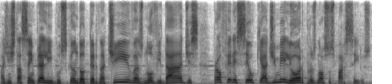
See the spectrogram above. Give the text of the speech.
A gente está sempre ali buscando alternativas, novidades para oferecer o que há de melhor para os nossos parceiros.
